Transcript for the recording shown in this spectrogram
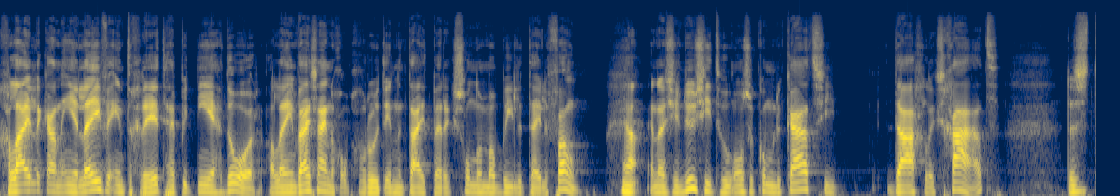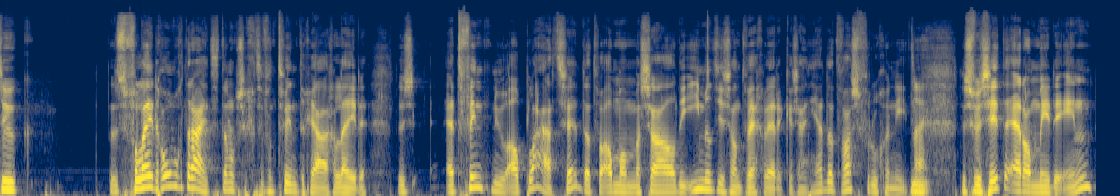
geleidelijk aan in je leven integreert, heb je het niet echt door. Alleen wij zijn nog opgegroeid in een tijdperk zonder mobiele telefoon. Ja, En als je nu ziet hoe onze communicatie dagelijks gaat, dat is natuurlijk dat is volledig omgedraaid ten opzichte van 20 jaar geleden. Dus het vindt nu al plaats, hè, dat we allemaal massaal die e-mailtjes aan het wegwerken zijn. Ja, dat was vroeger niet. nee. Dus we zitten er al middenin.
